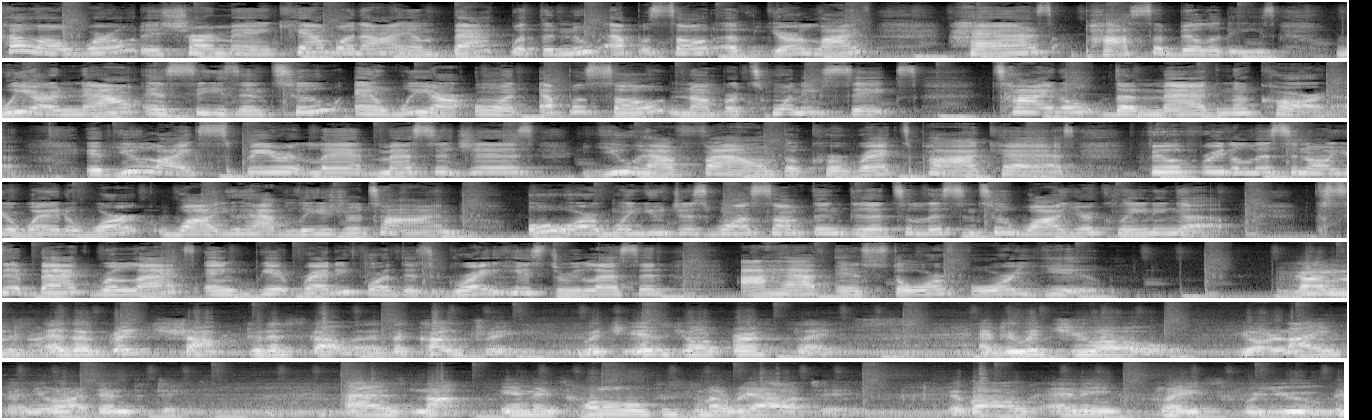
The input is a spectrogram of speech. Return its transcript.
Hello, world. It's Charmaine Campbell, and I am back with a new episode of Your Life Has Possibilities. We are now in season two, and we are on episode number 26 titled The Magna Carta. If you like spirit led messages, you have found the correct podcast. Feel free to listen on your way to work while you have leisure time or when you just want something good to listen to while you're cleaning up. Sit back, relax, and get ready for this great history lesson I have in store for you. Comes as a great shock to discover that the country, which is your birthplace, and to which you owe your life and your identity, has not in its whole system of reality evolved any place for you.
